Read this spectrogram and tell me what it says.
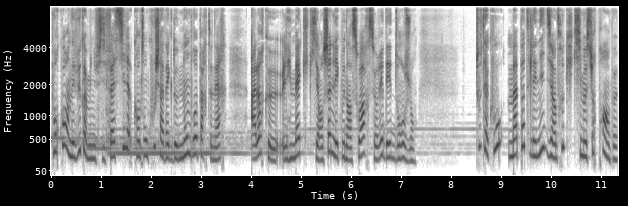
Pourquoi on est vu comme une fille facile quand on couche avec de nombreux partenaires, alors que les mecs qui enchaînent les coups d'un soir seraient des donjons? Tout à coup, ma pote Lenny dit un truc qui me surprend un peu.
